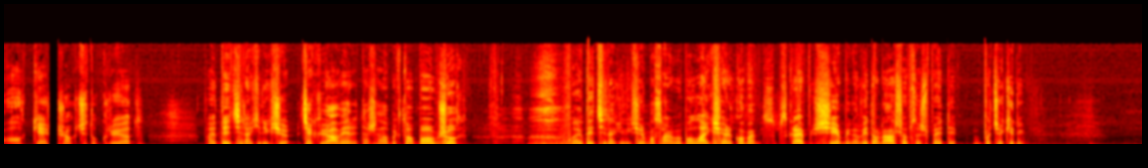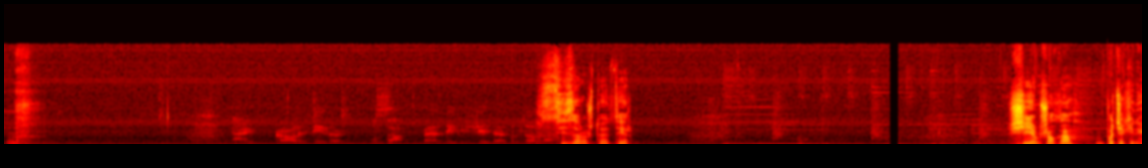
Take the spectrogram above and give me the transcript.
Oke, shokë qetu kryhet Faleminderit që na kini këqyrë Që kjo averi të shë edhe me këto Po more shokë Faleminderit që na kini këqyrë Mos me bo like, share, comment, subscribe Shihemi në video n'ardhshme se shpejti Me pas qef kini Caesar është të e thirë Shihem shoka, m'paçi kini.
